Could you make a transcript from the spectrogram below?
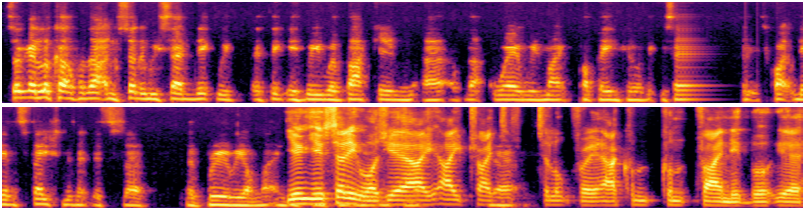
So again, look out for that. And certainly, we said Nick, we I think if we were back in uh, that where we might pop in, because I think we said it's quite near the station, isn't it? This uh, the brewery on that. You, you said it was, yeah. I, I tried Yeah. to, to look for it. I couldn't couldn't find it, but yeah,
